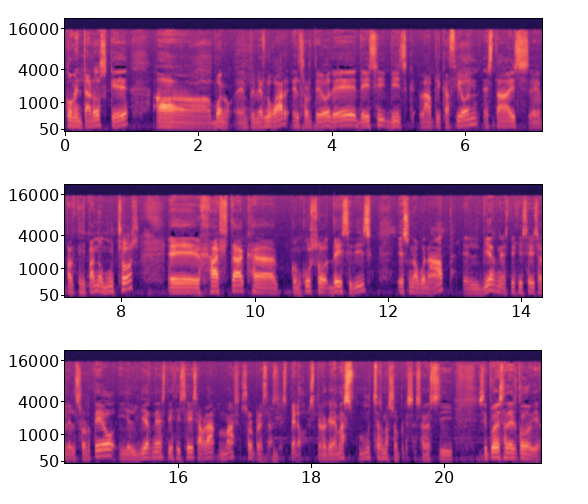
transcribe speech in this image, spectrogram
comentaros que, uh, bueno, en primer lugar, el sorteo de Daisy Disc. La aplicación estáis eh, participando muchos. Eh, hashtag eh, concurso Daisy Disc es una buena app. El viernes 16 haré el sorteo y el viernes 16 habrá más sorpresas. Espero, espero que haya más, muchas más sorpresas. A ver si, si puede salir todo bien.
